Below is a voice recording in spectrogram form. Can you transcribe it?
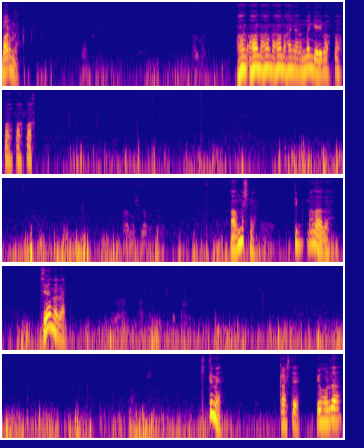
Var mı? Almadı. Ahan ahan ahan ahan ahan yanımdan geliyor bak bak bak bak bak. Almış tane. Almış mı? Bir al ala. Gireme ben. Gitti mi? Kaçtı. Yok orada.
